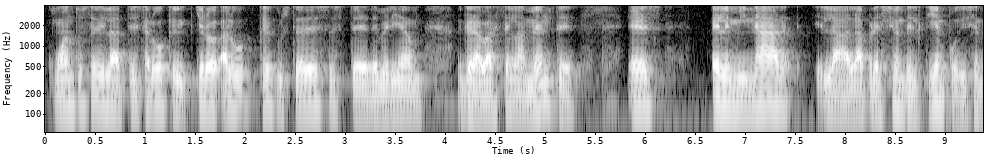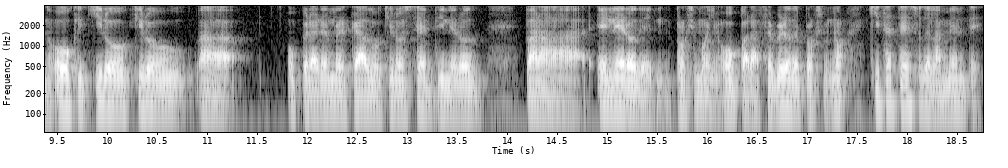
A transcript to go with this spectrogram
cuánto se dilate. Es algo que quiero, algo que ustedes este, deberían grabarse en la mente. Es eliminar la, la presión del tiempo, diciendo, oh, que quiero, quiero uh, operar el mercado, quiero hacer dinero para enero del próximo año o para febrero del próximo. No, quítate eso de la mente,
